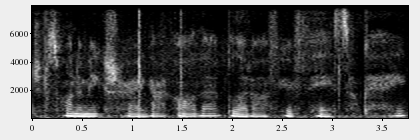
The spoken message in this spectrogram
Just want to make sure I got all that blood off your face, okay?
